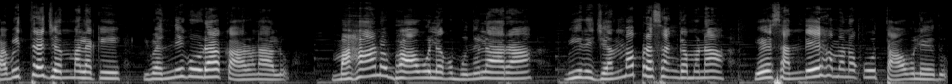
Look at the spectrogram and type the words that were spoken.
పవిత్ర జన్మలకి ఇవన్నీ కూడా కారణాలు. మహానుభావులకు మునులారా వీరి జన్మ ప్రసంగమున ఏ సందేహమునకు తావులేదు.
